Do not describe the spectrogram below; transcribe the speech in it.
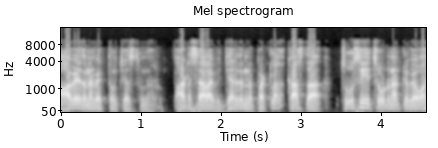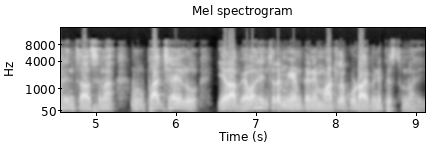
ఆవేదన వ్యక్తం చేస్తున్నారు. పాఠశాల విద్యార్థుల పట్ల కాస్త చూసి చూడనట్లు వ్యవహరించాల్సిన ఉపాధ్యాయులు ఇలా వ్యవహరించడం ఏమిటనే మాటలు కూడా వినిపిస్తున్నాయి.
